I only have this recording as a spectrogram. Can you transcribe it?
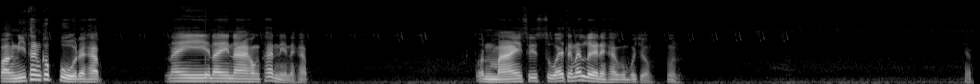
ฝั่งนี้ท่านก็ปลูกนะครับ ในในนาของท่านนี่นะครับ ต้นไม้สวยๆทั้งนั้นเลยนะครับคุณผู้ชมนู่นครับ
